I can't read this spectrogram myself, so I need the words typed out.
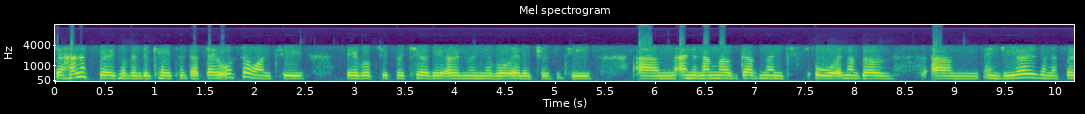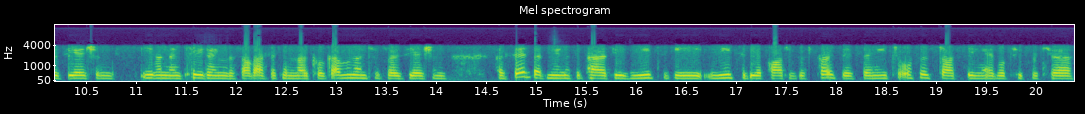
Johannesburg, have indicated that they also want to be able to procure their own renewable electricity um, and a number of governments or a number of um, NGOs and associations, even including the South African Local Government Association, have said that municipalities need to be need to be a part of this process. They need to also start being able to procure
